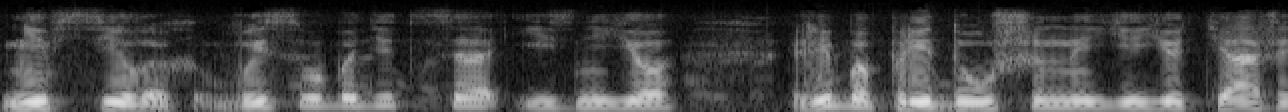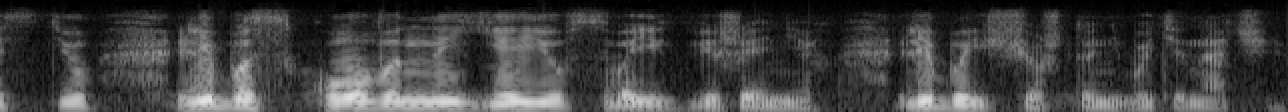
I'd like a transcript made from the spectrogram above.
не в силах высвободиться из нее, либо придушенный ее тяжестью, либо скованный ею в своих движениях, либо еще что-нибудь иначе.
